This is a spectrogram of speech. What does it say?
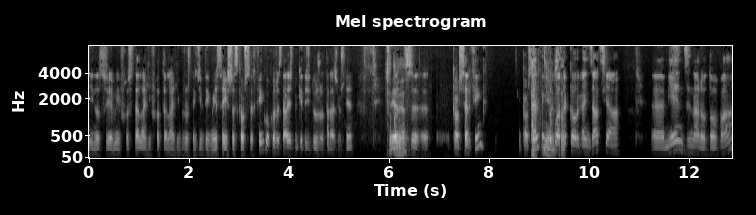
i nocujemy i w hostelach, i w hotelach, i w różnych dziwnych miejscach. Jeszcze z couchsurfingu korzystaliśmy kiedyś dużo, teraz już nie. Co Więc to jest? couchsurfing? Couchsurfing A, to była taka organizacja międzynarodowa,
